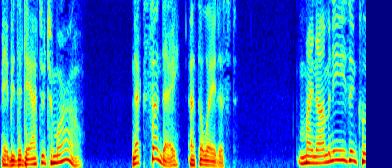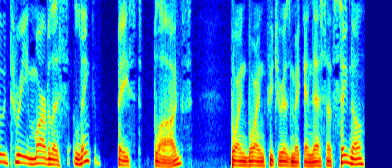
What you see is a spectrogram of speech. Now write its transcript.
maybe the day after tomorrow, next Sunday at the latest. My nominees include three marvelous link based blogs Boing Boing Futurismic and SF Signal,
